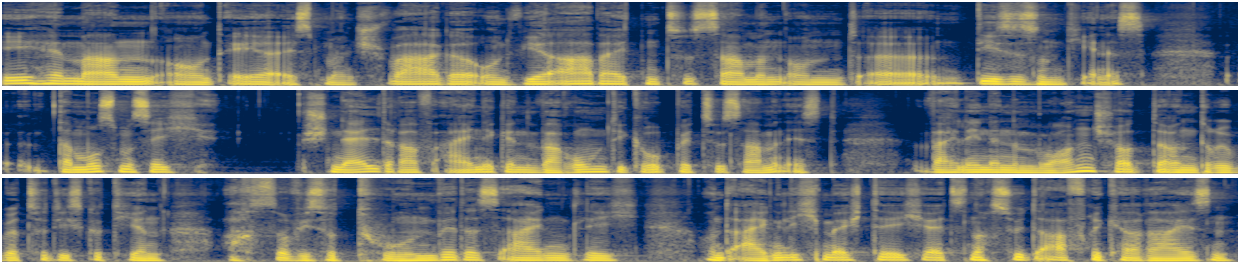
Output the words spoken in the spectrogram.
Ehemann und er ist mein Schwager und wir arbeiten zusammen und äh, dieses und jenes. Da muss man sich schnell darauf einigen, warum die Gruppe zusammen ist, weil in einem One-Shot dann darüber zu diskutieren, ach, sowieso tun wir das eigentlich und eigentlich möchte ich jetzt nach Südafrika reisen.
